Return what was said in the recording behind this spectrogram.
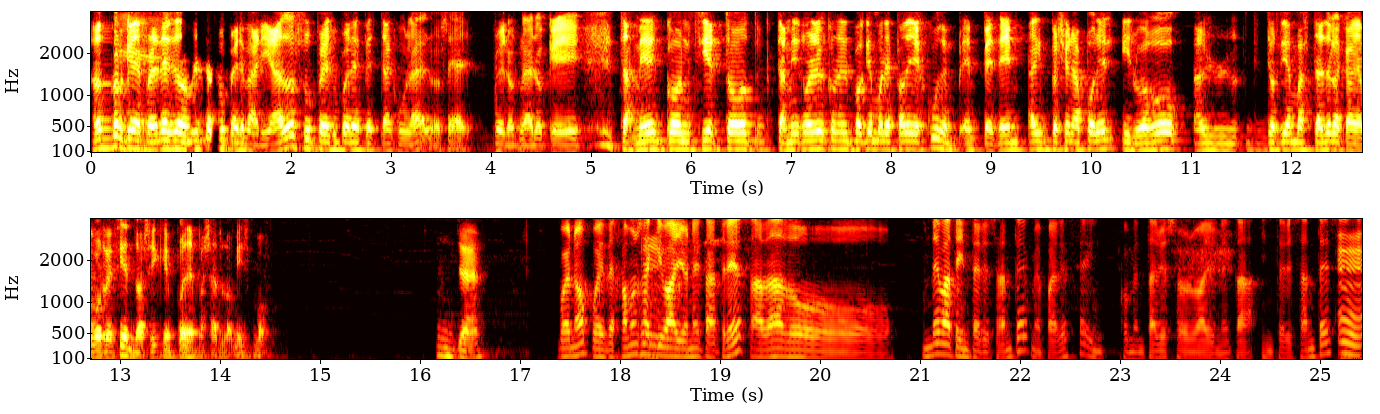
No, porque me parece desde el momento súper variado, súper, súper espectacular. O sea, pero claro que también con cierto, también con el, con el Pokémon Espada y Escudo em- empecé a impresionar por él y luego al- dos días más tarde lo acabé aborreciendo, así que puede pasar lo mismo. Ya. Bueno, pues dejamos aquí. Bayonetta 3. Ha dado un debate interesante, me parece. un- Comentarios sobre Bayonetta interesantes. Mm.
